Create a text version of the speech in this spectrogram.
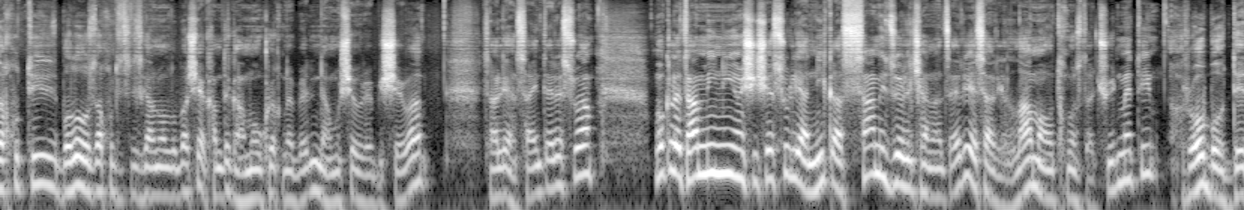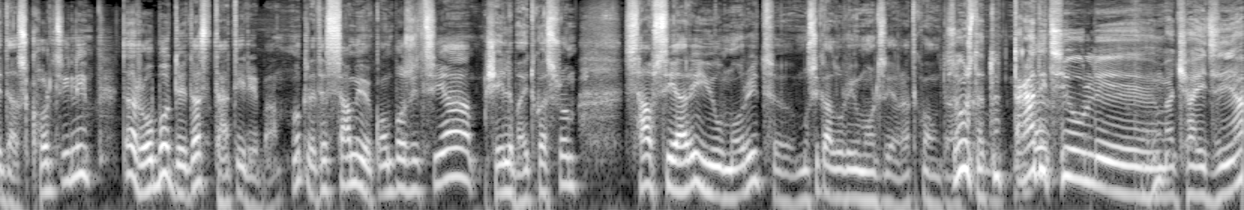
25 ბოლო 25 წლის განმავლობაში აქამდე გამოუქვეყნებელი ნამუშევრები შევა. ძალიან საინტერესოა. მოკლედ ამ მინიონში შესულია ნიკას სამი ძველი ჩანაწერი, ეს არის ლამა 97, რობო დედას ქორწილი და რობო დედას დატირება. მოკლედ ეს სამივე კომპოზიცია შეიძლება ითქვას, რომ სავსე არის იუმორით, მუსიკალური იუმორზეა, რა თქმა უნდა. ზუსტად, ტრადიციული მაჩაიძია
